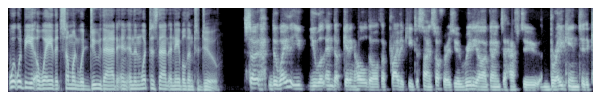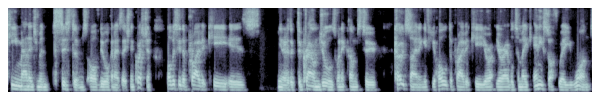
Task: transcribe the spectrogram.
What would be a way that someone would do that, and, and then what does that enable them to do? So the way that you, you will end up getting hold of a private key to sign software is you really are going to have to break into the key management systems of the organization in question. Obviously, the private key is you know the, the crown jewels when it comes to code signing, if you hold the private key, you're, you're able to make any software you want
